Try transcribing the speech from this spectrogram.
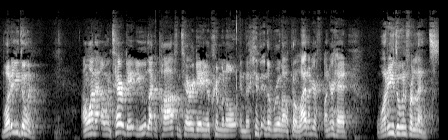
What are you doing? I want to interrogate you like a cop's interrogating a criminal in the, in the room. I'll put a light on your, on your head. What are you doing for Lent?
